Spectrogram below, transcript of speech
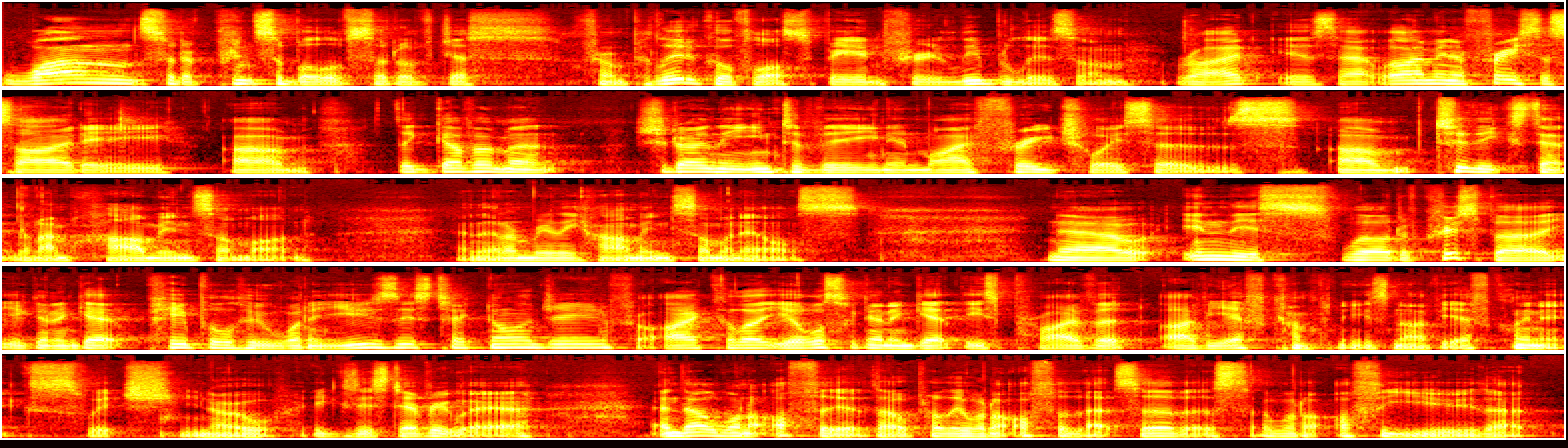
one sort of principle of sort of just from political philosophy and through liberalism, right, is that, well, I'm in a free society. Um, the government should only intervene in my free choices um, to the extent that I'm harming someone and that I'm really harming someone else. Now, in this world of CRISPR, you're going to get people who want to use this technology for eye. You're also going to get these private IVF companies and IVF clinics, which you know exist everywhere, and they'll want to offer. They'll probably want to offer that service. They want to offer you that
